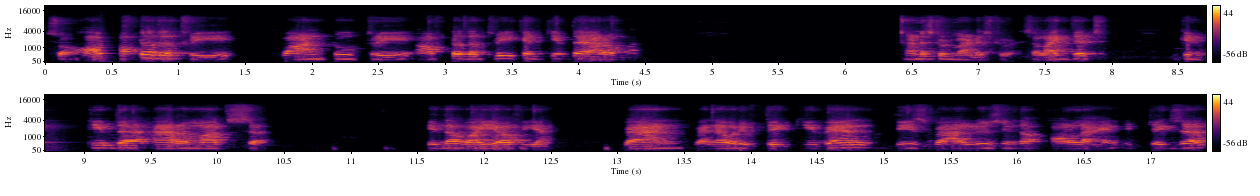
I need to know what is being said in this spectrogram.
So after the 3, 1, 2, 3, after the 3, you can keep the arrow mark. Understood, my student? So like that, you can keep the arrow marks in the y of n when whenever if they given these values in the online, it takes a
